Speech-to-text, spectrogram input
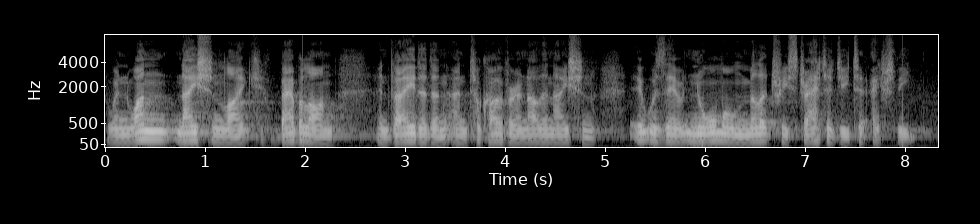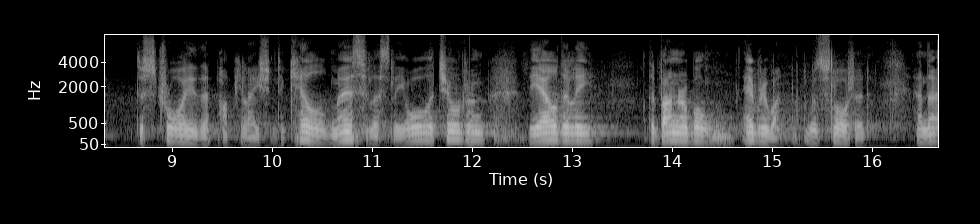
When one nation like Babylon invaded and, and took over another nation, it was their normal military strategy to actually destroy the population, to kill mercilessly all the children, the elderly, the vulnerable, everyone was slaughtered. And the,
